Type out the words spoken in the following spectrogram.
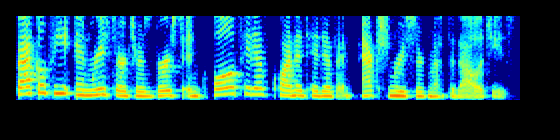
faculty, and researchers versed in qualitative, quantitative, and action research methodologies.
